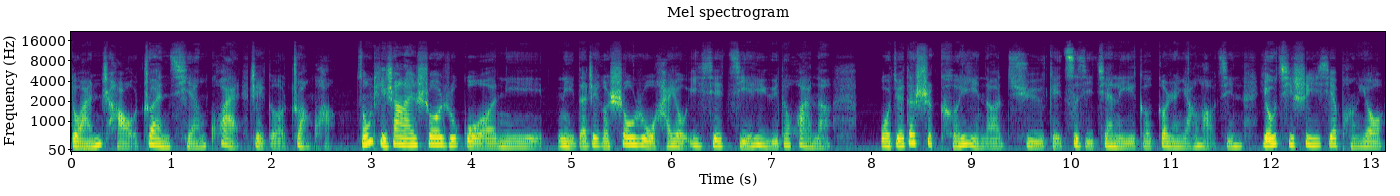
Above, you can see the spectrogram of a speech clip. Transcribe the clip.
短炒赚钱快这个状况。总体上来说，如果你你的这个收入还有一些结余的话呢？我觉得是可以呢，去给自己建立一个个人养老金，尤其是一些朋友，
